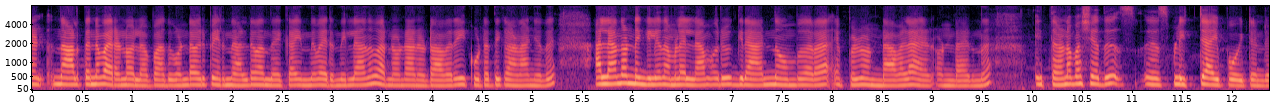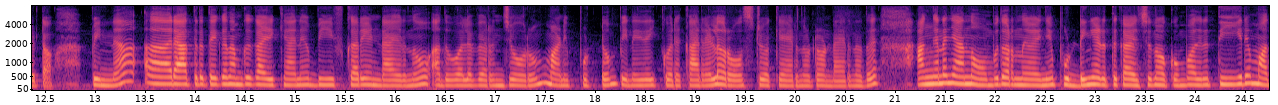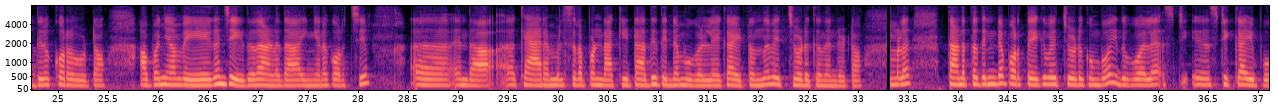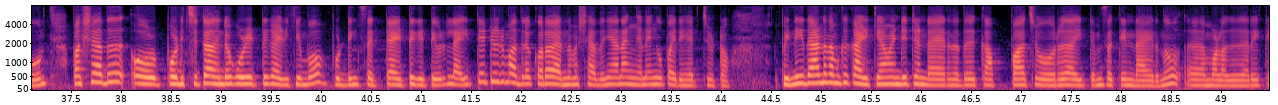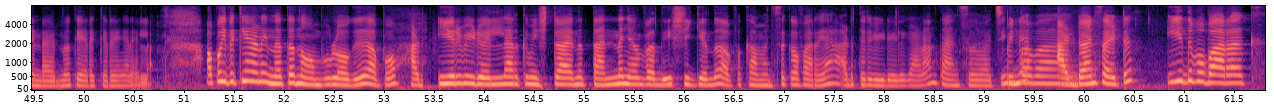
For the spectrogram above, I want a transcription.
രണ്ട് നാളെ തന്നെ വരണമല്ലോ. അപ്പോൾ അതുകൊണ്ട് അവർ പെരുന്നാളിന് വന്നേക്കാം. ഇന്ന് വരുന്നില്ല എന്ന് പറഞ്ഞുകൊണ്ടാണ് കേട്ടോ അവരെ ഈ കൂട്ടത്തിൽ കാണാഞ്ഞത്. അല്ലാന്നുണ്ടെങ്കിൽ നമ്മളെല്ലാം ഒരു ഗ്രാൻഡ് നോമ്പ് തുറ എപ്പോഴും ഉണ്ടാവല ഉണ്ടായിരുന്നു. ഇത്തവണ പക്ഷേ അത് സ്പ്ലിറ്റ് ആയി പോയിട്ടുണ്ട് കേട്ടോ പിന്നെ രാത്രിത്തേക്ക് നമുക്ക് കഴിക്കാൻ ബീഫ് കറി ഉണ്ടായിരുന്നു. അതുപോലെ വെറും ചോറും മണിപ്പുട്ടും പിന്നെ ഈ ഒരു കരൾ റോസ്റ്റും ഒക്കെ ആയിരുന്നു കേട്ടോ ഉണ്ടായിരുന്നത്. അങ്ങനെ ഞാൻ നോമ്പ് തുറന്നു കഴിഞ്ഞ് പുഡിങ് എടുത്ത് കഴിച്ച് നോക്കുമ്പോൾ അതിന് തീരെ മധുരക്കുറവ് കേട്ടോ അപ്പോൾ ഞാൻ വേഗം ചെയ്തതാണ്. ഇതാ ഇങ്ങനെ കുറച്ച് എന്താ കാരമൽ സിറപ്പ് ഉണ്ടാക്കിയിട്ട് അത് ഇതിന്റെ മുകളിലേക്കായിട്ടൊന്ന് വെച്ച് കൊടുക്കുന്നുണ്ട് കേട്ടോ നമ്മൾ തണുത്തതിന്റെ പുറത്തേക്ക് വെച്ച് കൊടുക്കുമ്പോൾ ഇതുപോലെ സ്റ്റിക്കായി പോകും പക്ഷെ അത് പൊടിച്ചിട്ട് അതിന്റെ കൂടെ ഇട്ട് കഴിക്കുമ്പോൾ പുഡിങ് സെറ്റായിട്ട് കിട്ടി ഒരു ലൈറ്റായിട്ട് ഒരു മധുരക്കുറവായിരുന്നു. പക്ഷേ അത് ഞാൻ അങ്ങനെ അങ്ങ് പരിഹരിച്ചു കേട്ടോ പിന്നെ ഇതാണ് നമുക്ക് കഴിക്കാൻ വേണ്ടിയിട്ടുണ്ടായിരുന്നത്. കപ്പ ചോറ് ഐറ്റംസ് ഒക്കെ ഉണ്ടായിരുന്നു. മുളക് മുളക് കറിയൊക്കെ ഉണ്ടായിരുന്നു. കേരക്കറി അങ്ങനെയെല്ലാം. അപ്പോൾ ഇതൊക്കെയാണ് ഇന്നത്തെ നോമ്പ് വ്ളോഗ്. അപ്പോൾ ഈ ഒരു വീഡിയോ എല്ലാവർക്കും ഇഷ്ടമായെന്ന് തന്നെ ഞാൻ പ്രതീക്ഷിക്കുന്നു. അപ്പോൾ കമൻസ് ഒക്കെ പറയാം. അടുത്തൊരു വീഡിയോയിൽ കാണാം. താങ്ക്സ് ഫോർ വാച്ചിങ് പിന്നെ അഡ്വാൻസ് ആയിട്ട് ഈദ് മുബാറക്.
